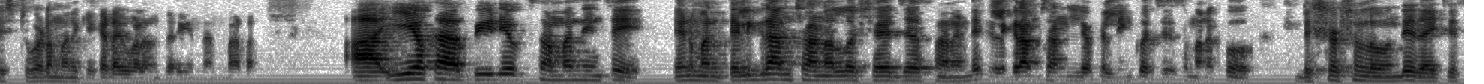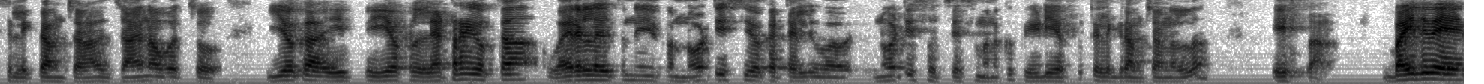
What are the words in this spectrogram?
లిస్ట్ కూడా మనకి ఇక్కడ ఇవ్వడం జరిగింది అనమాట ఈ యొక్క పీడిఎఫ్ సంబంధించి నేను మన టెలిగ్రామ్ ఛానల్లో షేర్ చేస్తానండి. టెలిగ్రామ్ ఛానల్ యొక్క లింక్ వచ్చేసి మనకు డిస్క్రిప్షన్లో ఉంది. దయచేసి టెలిగ్రామ్ ఛానల్ జాయిన్ అవ్వచ్చు. ఈ యొక్క ఈ- యొక్క లెటర్ యొక్క వైరల్ అవుతున్న ఈ యొక్క నోటీస్ యొక్క టెలి నోటీస్ వచ్చేసి మనకు పీడిఎఫ్ టెలిగ్రామ్ ఛానల్లో ఇస్తాను. బై ది వే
